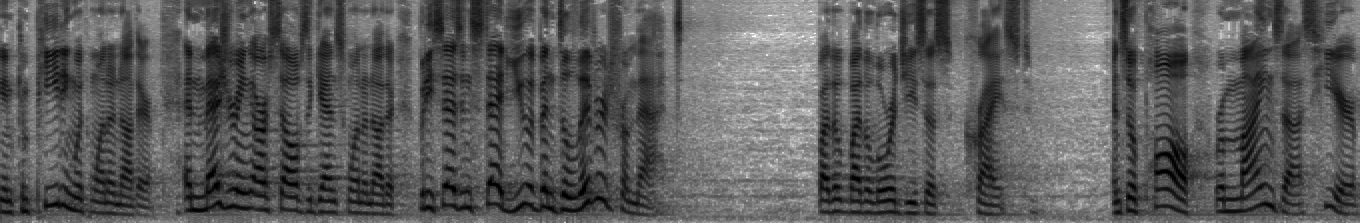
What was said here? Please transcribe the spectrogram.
and, competing with one another and measuring ourselves against one another. But he says instead, you have been delivered from that by the, by the Lord Jesus Christ. And so Paul reminds us here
